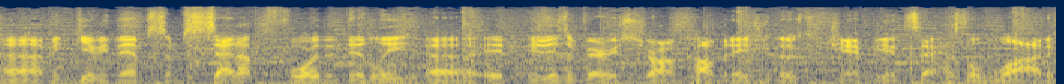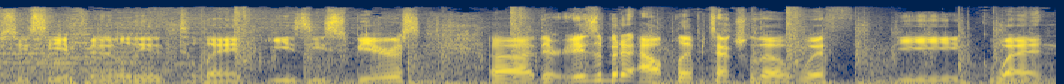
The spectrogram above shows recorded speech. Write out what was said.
um, and giving them some setup for the Nidalee. Uh, it, it is a very strong combination those two champions that has a lot of CC affinity to land easy spears. Uh, there is a bit of outplay potential, though, with the Gwen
